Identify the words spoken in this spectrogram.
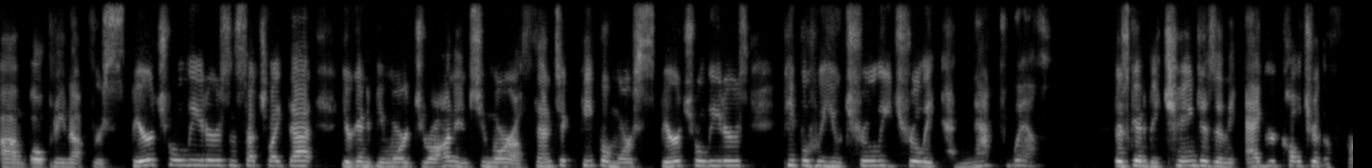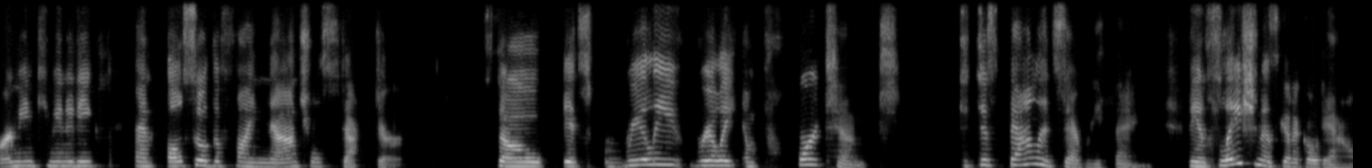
um, opening up for spiritual leaders and such like that. You're going to be more drawn into more authentic people, more spiritual leaders, people who you truly, truly connect with. There's going to be changes in the agriculture, the farming community, and also the financial sector. So it's really, really important to just balance everything. The inflation is going to go down.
